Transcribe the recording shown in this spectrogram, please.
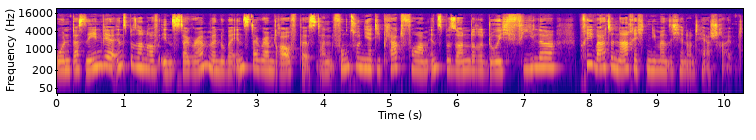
Und das sehen wir insbesondere auf Instagram. Wenn du bei Instagram drauf bist, dann funktioniert die Plattform insbesondere durch viele private Nachrichten, die man sich hin und her schreibt.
